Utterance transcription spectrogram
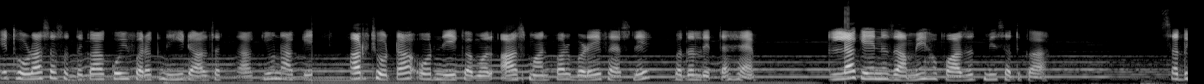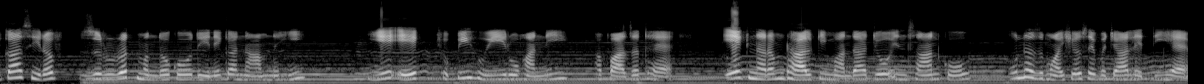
کہ تھوڑا سا صدقہ کوئی فرق نہیں ڈال سکتا۔ کیوں نہ کہ ہر چھوٹا اور نیک عمل آسمان پر بڑے فیصلے بدل دیتا ہے۔ اللہ کے نظام حفاظت میں صدقہ۔ صدقہ صرف ضرورت مندوں کو دینے کا نام نہیں، یہ ایک چھپی ہوئی روحانی حفاظت ہے۔ ایک نرم ڈھال کی ماندہ جو انسان کو ان ازمائشوں سے بچا لیتی ہے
